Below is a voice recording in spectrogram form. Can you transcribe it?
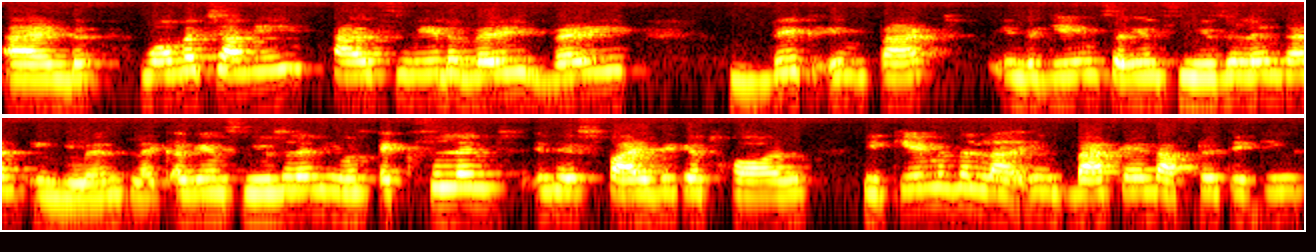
and Mohammad Shami has made a very very big impact in the games against New Zealand and England. Like against New Zealand, he was excellent in his five wicket haul. He came in the back end after taking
